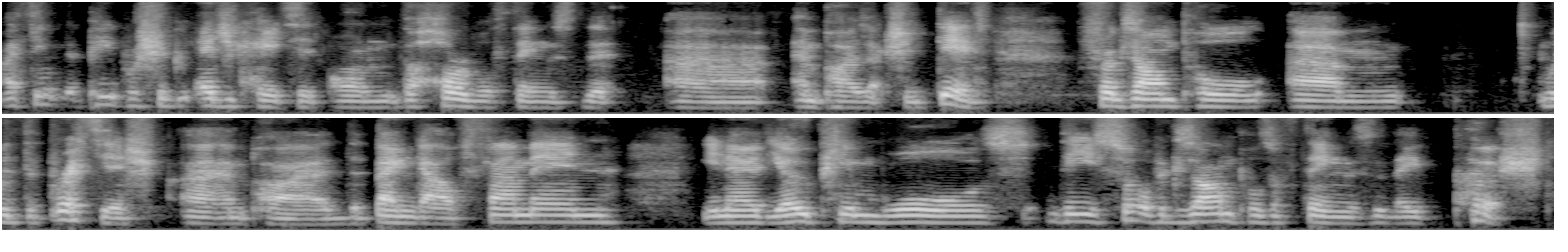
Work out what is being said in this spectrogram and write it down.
I think that people should be educated on the horrible things that uh, empires actually did. For example, um, with the British uh, Empire, the Bengal famine, you know, the Opium Wars, these sort of examples of things that they've pushed.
